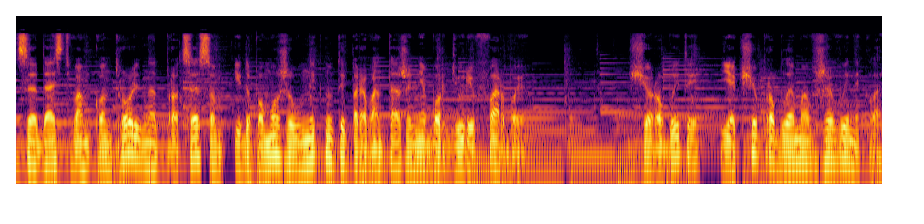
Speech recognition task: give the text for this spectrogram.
Це дасть вам контроль над процесом і допоможе уникнути перевантаження бордюрів фарбою. Що робити, якщо проблема вже виникла?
